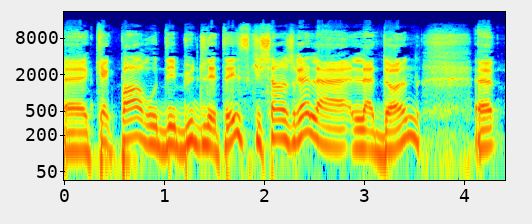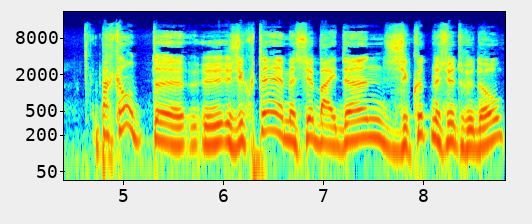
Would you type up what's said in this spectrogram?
euh, quelque part au début de l'été, ce qui changerait la, la donne. Euh, par contre, j'écoutais M. Biden, j'écoute M. Trudeau.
